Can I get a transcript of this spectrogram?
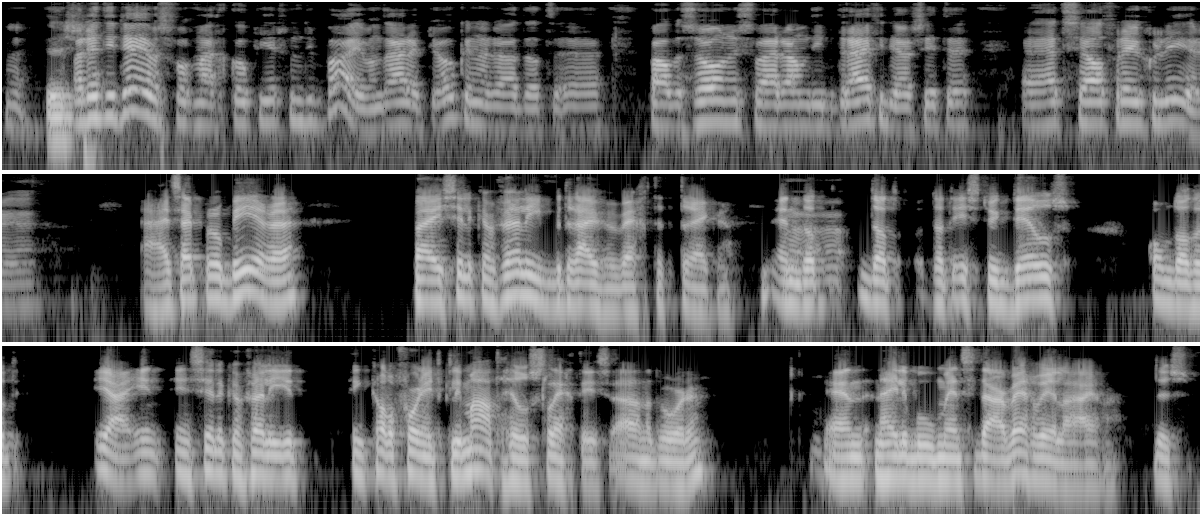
Ja. Dus, Maar dit idee was volgens mij gekopieerd van Dubai. Want daar heb je ook inderdaad dat bepaalde zones waar dan die bedrijven die daar zitten eh, het zelf reguleren. Ja, zij proberen bij Silicon Valley bedrijven weg te trekken. En dat, dat, dat is natuurlijk deels omdat het ja, in, in Silicon Valley, het- in Californië, het klimaat heel slecht is aan het worden. En een heleboel mensen daar weg willen eigenlijk. Dus,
